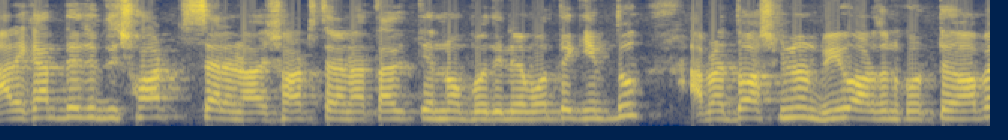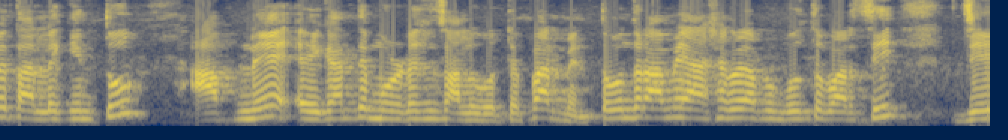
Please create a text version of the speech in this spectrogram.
আর এখান থেকে যদি শর্ট চ্যানেল হয় শর্ট চ্যানেল হয় তাহলে নব্বই দিনের মধ্যে কিন্তু আপনার দশ মিলিয়ন ভিউ অর্জন করতে হবে, তাহলে কিন্তু আপনি এখান থেকে মোটিভেশন চালু করতে পারবেন। তো বন্ধুরা, আমি আশা করি আপনি বুঝতে পারছি যে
